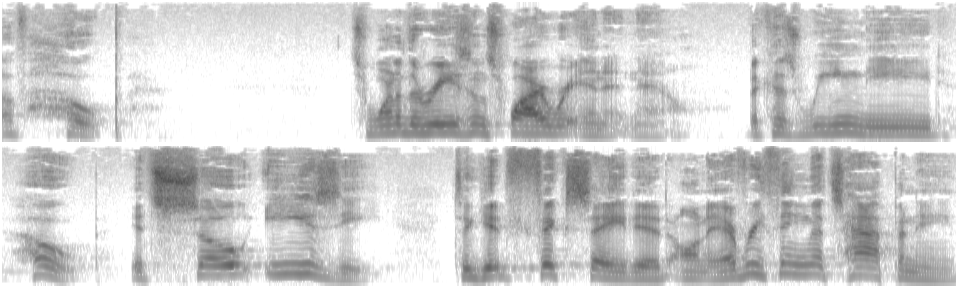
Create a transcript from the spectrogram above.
of hope. It's one of the reasons why we're in it now, because we need hope. It's so easy to get fixated on everything that's happening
